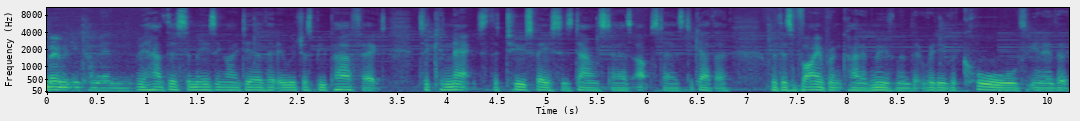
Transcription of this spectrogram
Moment you come in, we had this amazing idea that it would just be perfect to connect the two spaces downstairs, upstairs together with this vibrant kind of movement that really recalled, you know, the,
